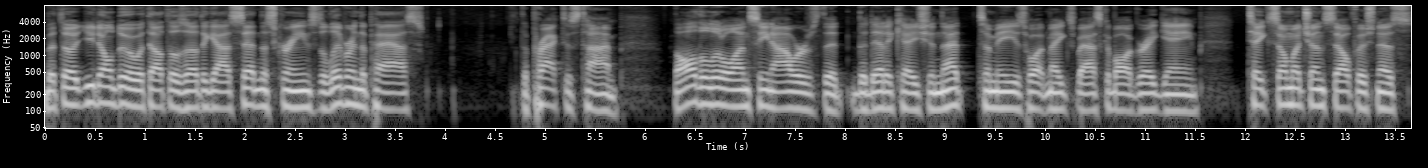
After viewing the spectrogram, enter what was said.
But the, you don't do it without those other guys setting the screens, delivering the pass, the practice time, all the little unseen hours that the dedication. That to me is what makes basketball a great game. Takes so much unselfishness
